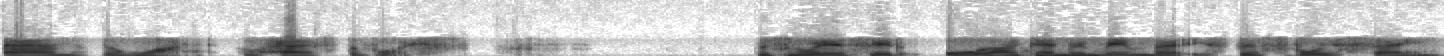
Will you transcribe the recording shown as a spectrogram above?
am the one who has the voice. This lawyer said, All I can remember is this voice saying,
